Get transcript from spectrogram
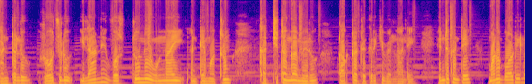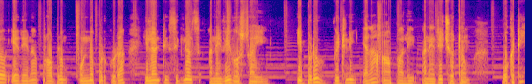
గంటలు రోజులు ఇలానే వస్తూనే ఉన్నాయి అంటే మాత్రం ఖచ్చితంగా మీరు డాక్టర్ దగ్గరికి వెళ్ళాలి. ఎందుకంటే మన బాడీలో ఏదైనా ప్రాబ్లం ఉన్నప్పుడు కూడా ఇలాంటి సిగ్నల్స్ అనేవి వస్తాయి. ఇప్పుడు వీటిని ఎలా ఆపాలి అనేది చూద్దాం. ఒకటి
